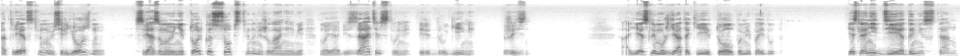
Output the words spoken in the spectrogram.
ответственную, серьезную, связанную не только с собственными желаниями, но и обязательствами перед другими жизнь. А если мужья такие толпами пойдут? Если они дедами станут?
